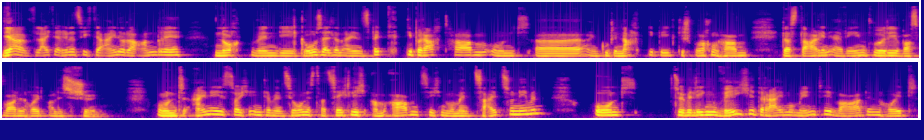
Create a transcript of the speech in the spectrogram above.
Ja, vielleicht erinnert sich der eine oder andere noch, wenn die Großeltern einen ins Bett gebracht haben und äh, ein gute Nachtgebet gesprochen haben, dass darin erwähnt wurde, was war denn heute alles schön. Und eine solche Intervention ist tatsächlich am Abend sich einen Moment Zeit zu nehmen und zu überlegen, welche drei Momente war denn heute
